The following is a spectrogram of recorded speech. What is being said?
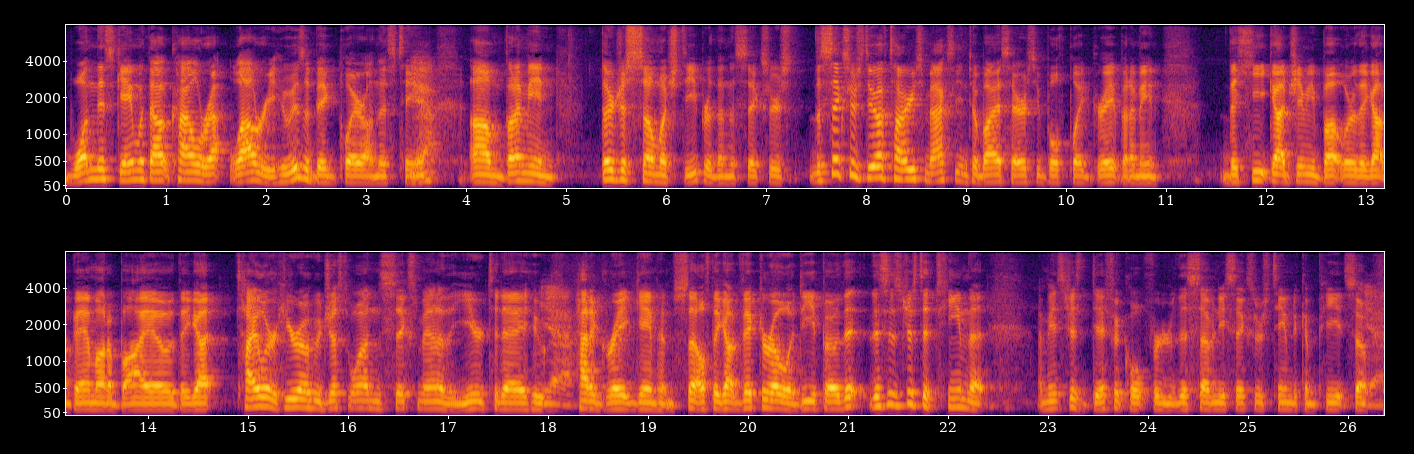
won this game without Kyle Lowry, who is a big player on this team. Yeah. Um, but I mean, they're just so much deeper than the Sixers. The Sixers do have Tyrese Maxey and Tobias Harris, who both played great, but I mean, the Heat got Jimmy Butler, they got Bam Adebayo, they got Tyler Herro, who just won Sixth Man of the Year today, who Yeah. had a great game himself. They got Victor Oladipo. Th- This is just a team that, I mean, it's just difficult for this 76ers team to compete. So, yeah,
